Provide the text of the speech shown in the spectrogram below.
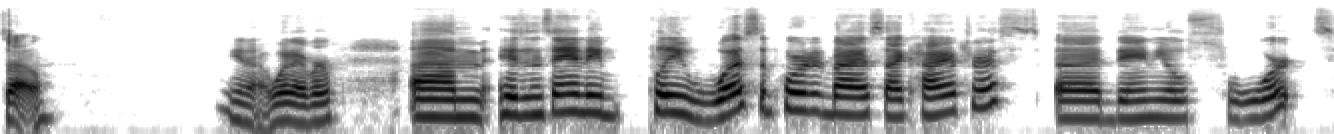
So, you know, whatever. Um, his insanity plea was supported by a psychiatrist, uh, Daniel Schwartz,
